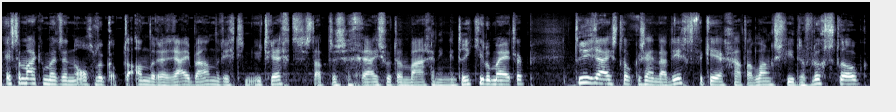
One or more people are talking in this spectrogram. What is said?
Heeft te maken met een ongeluk op de andere rijbaan richting Utrecht. Staat tussen Grijshoort en Wageningen 3 kilometer. Drie rijstroken zijn daar dicht. Verkeer gaat er langs via de vluchtstrook.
